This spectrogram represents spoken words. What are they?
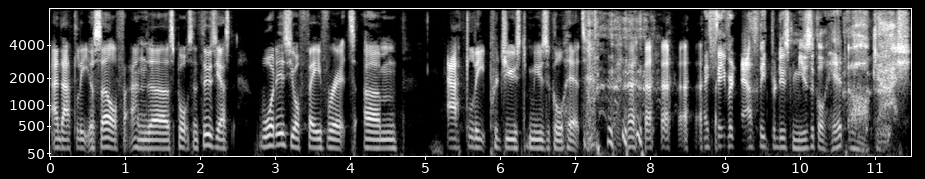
and athlete yourself, and uh, sports enthusiast, what is your favorite um, athlete-produced musical hit? My favorite athlete-produced musical hit. Oh gosh.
